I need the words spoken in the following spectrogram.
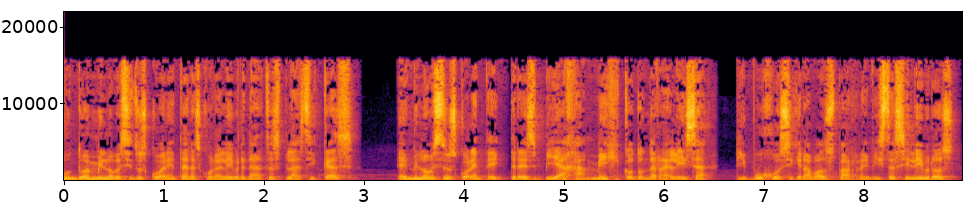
Fundó en 1940 la Escuela Libre de Artes Plásticas. En 1943 viaja a México donde realiza dibujos y grabados para revistas y libros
